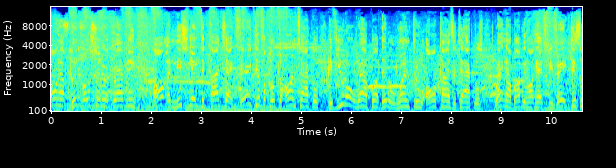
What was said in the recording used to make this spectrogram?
All have good low center of gravity. All initiate the contact. Very difficult to arm tackle. If you don't wrap up, they will run through all kinds of tackles. Right now, Bobby Hauck has to be very disciplined.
